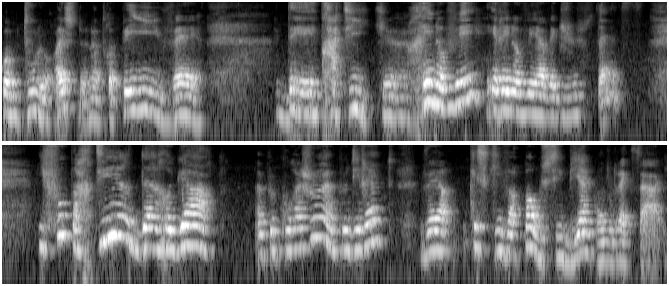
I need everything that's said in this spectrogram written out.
comme tout le reste de notre pays, vers des pratiques rénovées et rénovées avec justesse, il faut partir d'un regard un peu courageux, un peu direct, vers qu'est-ce qui ne va pas aussi bien qu'on voudrait que ça aille.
